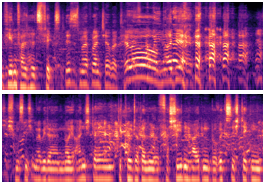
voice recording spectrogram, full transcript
Auf jeden Fall hält es fit. This is my friend Shepard. Hello, my dear. Ich muss mich immer wieder neu einstellen, die kulturellen Verschiedenheiten berücksichtigen.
